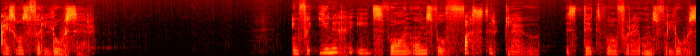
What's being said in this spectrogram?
Hy is ons verlosser. En vir enige iets waaraan ons wil vaster klou, is dit waarvoor hy ons verlos.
